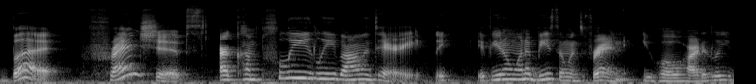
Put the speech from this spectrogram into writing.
But friendships are completely voluntary. Like, if you don't want to be someone's friend, you wholeheartedly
